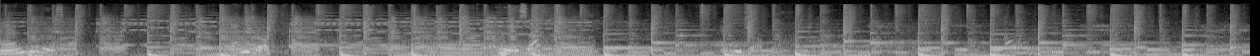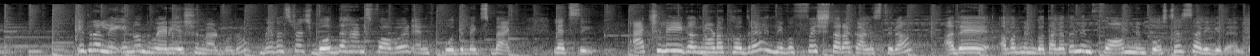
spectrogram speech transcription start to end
and you raise up and drop raise up ಇದರಲ್ಲಿ ಇನ್ನೊಂದು ವೇರಿಯೇಷನ್ ಮಾಡ್ಬೋದು. We will stretch both the hands forward and both the legs back let see actually ಈಗ ನೋಡೋಕೆ ಹೋದರೆ ನೀವು ಫಿಶ್ ಥರ ಕಾಣಿಸ್ತೀರಾ? ಅದೇ ಅವಾಗ ನಿಮ್ಗೆ ಗೊತ್ತಾಗುತ್ತೆ ನಿಮ್ಮ ಫಾರ್ಮ್ ನಿಮ್ಮ ಪೋಸ್ಟರ್ ಸರಿಗಿದೆ ಅಂತ.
